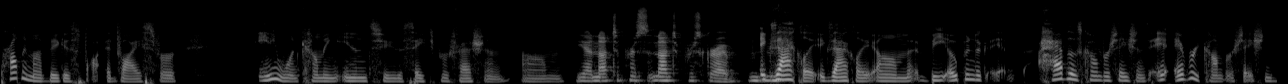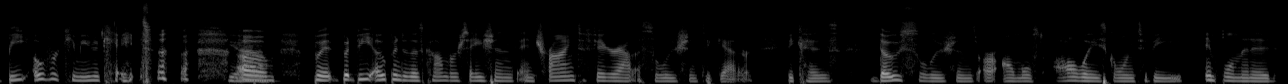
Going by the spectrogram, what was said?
probably my biggest fi- advice for anyone coming into the safety profession um, Yeah, not to pres- not to prescribe. hmm Exactly, exactly. Um, be open to eh, have those conversations. Every conversation, be over communicate. Yeah. um, but but be open to those conversations and trying to figure out a solution together because those solutions are almost always going to be implemented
